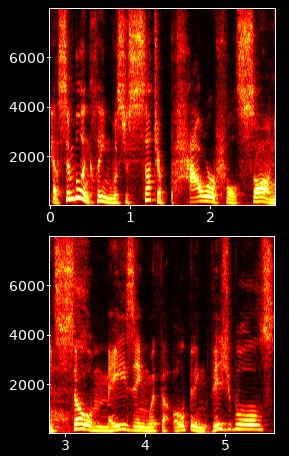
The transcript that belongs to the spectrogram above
yeah, Simple and Clean was just such a powerful song. Yes. It's so amazing with the opening visuals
